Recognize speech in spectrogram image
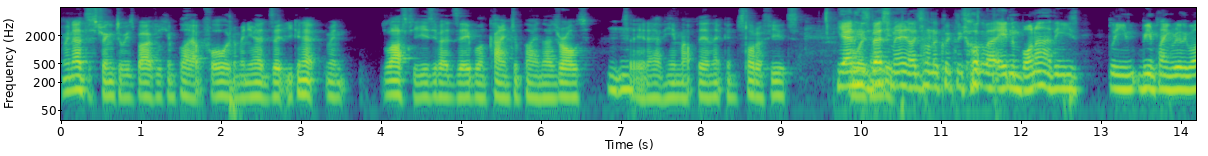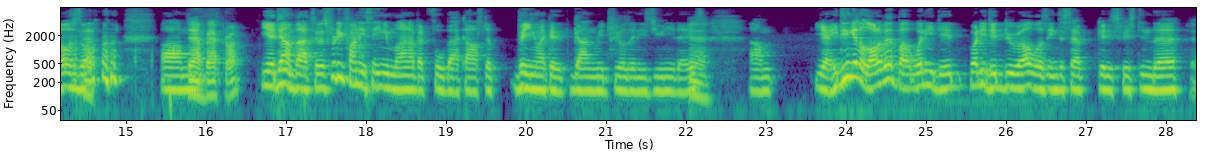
I mean, add the string to his bow if you can play up forward. I mean, you had Z- you can have. I mean, the last few years you've had Ziebell and Cunnington playing those roles, Mhm. so you to have him up there and that can slot a few. It's, yeah, and always his best handy. man. I just want to quickly talk about Aidan Bonar. I think he's been been playing really well as well. um, down back, right? Yeah, down back. So it was pretty funny seeing him line up at fullback after being like a gun midfielder in his junior days. Yeah, Um, yeah, he didn't get a lot of it, but when he did, what he did do well was intercept, get his fist in there, Yeah.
